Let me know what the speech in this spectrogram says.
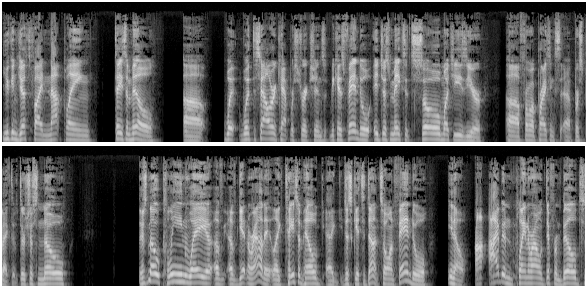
you can justify not playing Taysom Hill uh, with with the salary cap restrictions because FanDuel it just makes it so much easier uh, from a pricing uh, perspective. There's just no there's no clean way of of getting around it. Like Taysom Hill uh, just gets it done. So on FanDuel, you know, I, have been playing around with different builds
